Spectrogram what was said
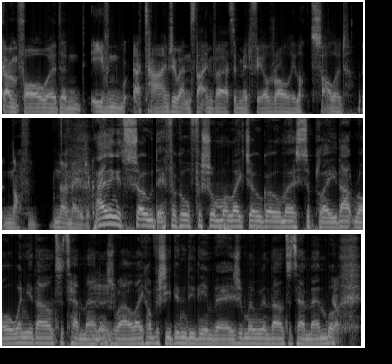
going forward, and even at times he went into that inverted midfield role, he looked solid. Nothing, no major. I think it's so difficult for someone like Joe Gomez to play that role when you're down to 10 men as mm. well. Like, obviously, he didn't do the inversion when we went down to 10 men, but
